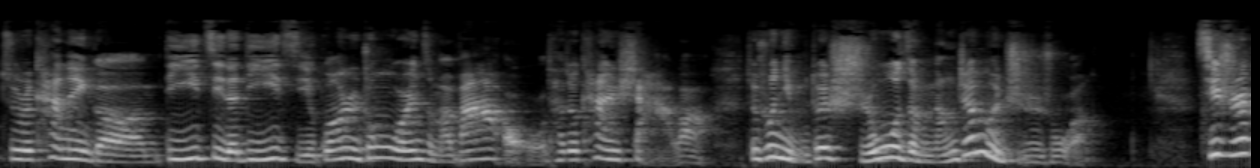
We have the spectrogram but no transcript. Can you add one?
就是看那个第一季的第一集，光是中国人怎么挖藕，他就看傻了，就说你们对食物怎么能这么执着？其实，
